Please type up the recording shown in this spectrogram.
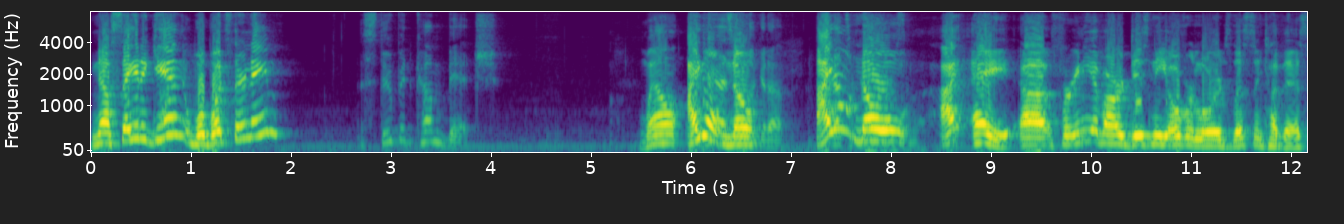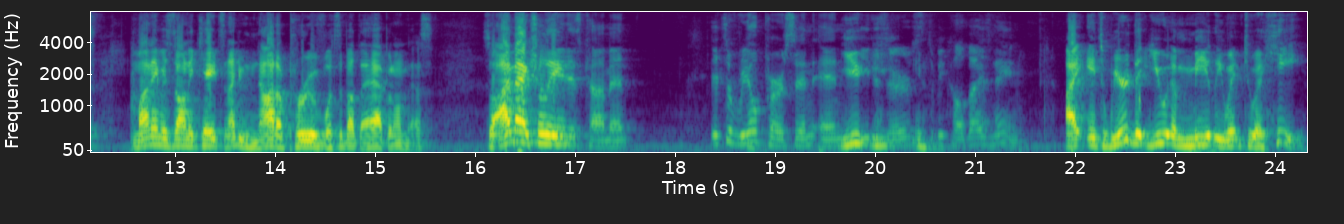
Now say it again. Well, what's their name? Stupid Cum Bitch. Well, I don't guys can know. Look it up. I That's don't know. person. I hey, uh, for any of our Disney overlords listening to this, my name is Donny Cates, and I do not approve what's about to happen on this. So I'm Read actually. his comment. It's a real person, and You- he you- deserves to be called by his name. I. It's weird that you immediately went to a he.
